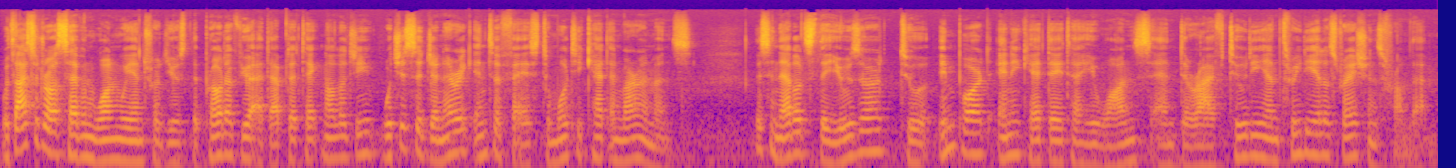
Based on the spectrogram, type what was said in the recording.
With IsoDraw 7.1 we introduced the Product View Adapter technology, which is a generic interface to multi-CAD environments. This enables the user to import any CAD data he wants and derive 2D and 3D illustrations from them.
